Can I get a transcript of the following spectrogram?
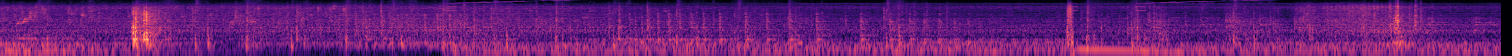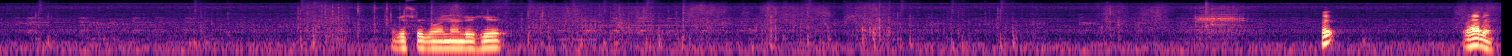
I guess we're going under here. What? What happened?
